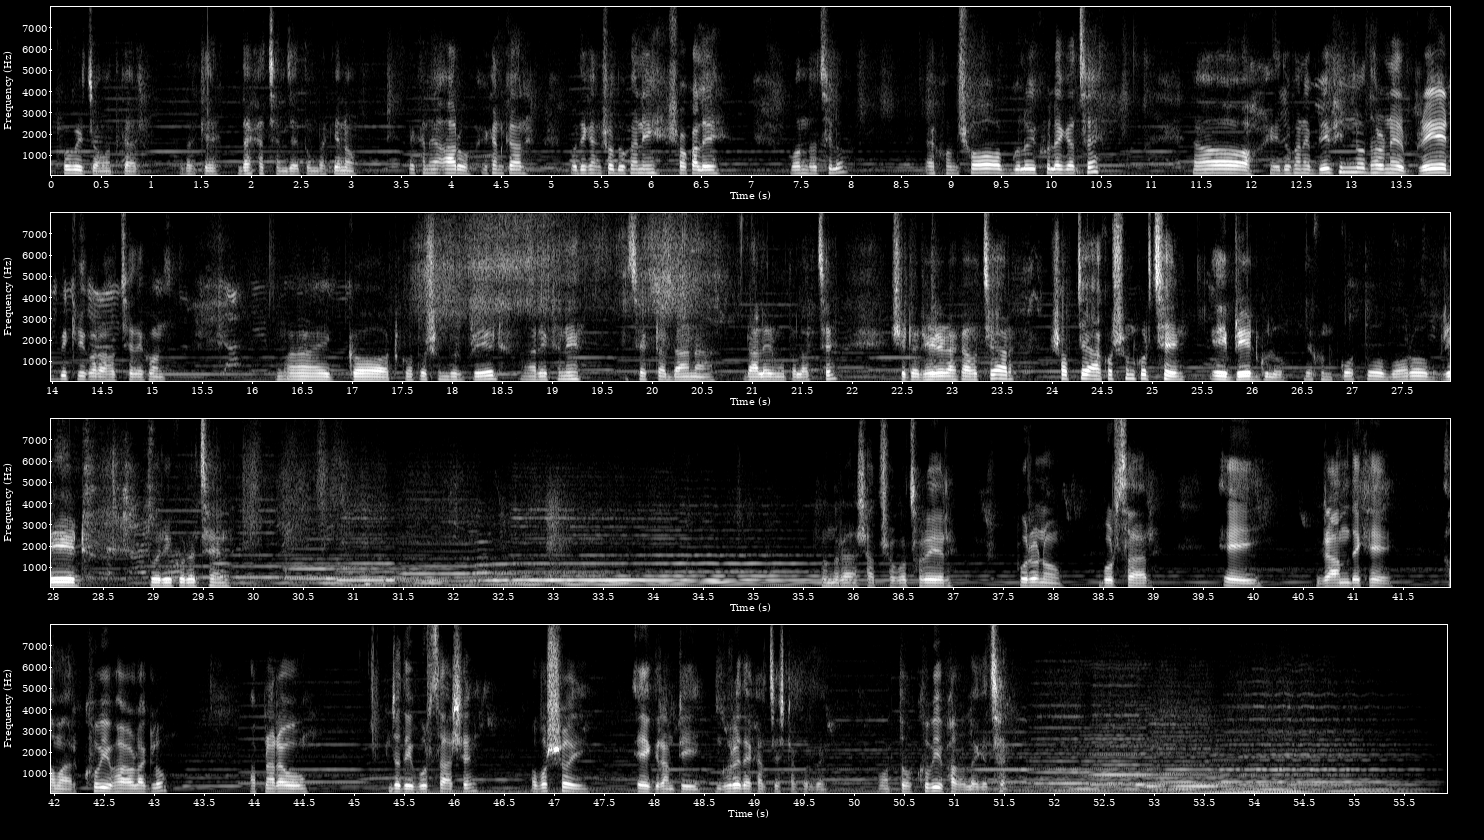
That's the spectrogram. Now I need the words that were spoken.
খুবই চমৎকার। তাদেরকে দেখাচ্ছেন যে তোমরা কেন? এখানে আরও এখানকার অধিকাংশ দোকানই সকালে বন্ধ ছিল। এখন সবগুলোই খুলে গেছে। এই দোকানে বিভিন্ন ধরনের ব্রেড বিক্রি করা হচ্ছে, দেখুন। মাই গড কত সুন্দর ব্রেড আর এখানে কিছু একটা দানা, ডালের মতো লাগছে। সেটা ঢেলে রাখা হচ্ছে। আর সবচেয়ে আকর্ষণ করছে এই ব্রেডগুলো দেখুন, কত বড় ব্রেড তৈরি করেছেন। বন্ধুরা, সাতশো বছরের পুরনো বুরসার এই গ্রাম দেখে আমার খুবই ভালো লাগল। আপনারাও যদি বুরসা আসেন, অবশ্যই এই গ্রামটি ঘুরে দেখার চেষ্টা করবেন। আমার তো খুবই ভালো লেগেছে।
